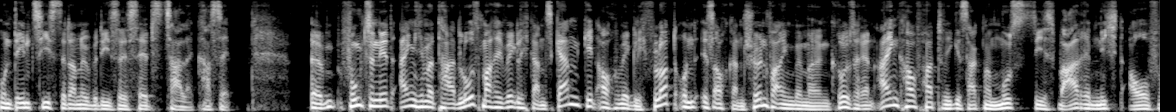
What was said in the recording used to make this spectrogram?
und den ziehst du dann über diese Selbstzahlerkasse. Ähm, funktioniert eigentlich immer tadellos, mache ich wirklich ganz gern, geht auch wirklich flott und ist auch ganz schön, vor allem wenn man einen größeren Einkauf hat. Wie gesagt, man muss die Ware nicht auf,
